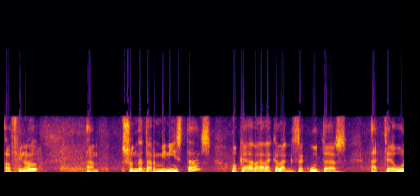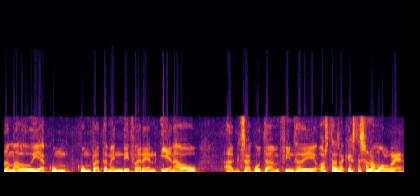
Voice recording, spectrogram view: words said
al final, um, són deterministes o cada vegada que l'executes et treu una melodia com, completament diferent i anàveu executant fins a dir ostres, aquesta sona molt bé?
